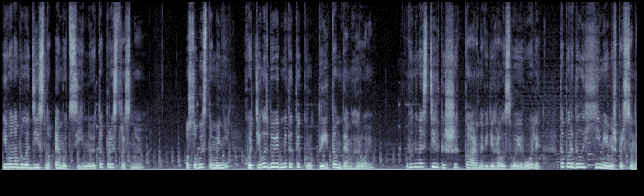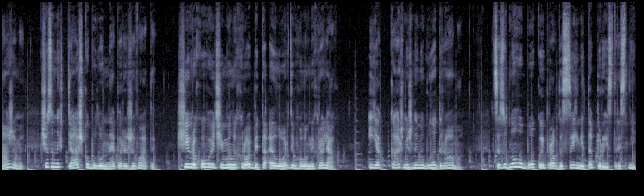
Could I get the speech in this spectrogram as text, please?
І вона була дійсно емоційною та пристрасною. Особисто мені хотілося б відмітити крутий тандем героїв. Вони настільки шикарно відіграли свої ролі та передали хімію між персонажами, що за них тяжко було не переживати, ще й враховуючи милих Роббі та Елорді в головних ролях. І яка ж між ними була драма? Це з одного боку і правда сильні та пристрасні,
